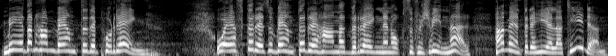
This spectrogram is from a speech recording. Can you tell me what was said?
medan han väntade på regn. Och efter det så väntade han att regnen också försvinner. Han väntade hela tiden.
